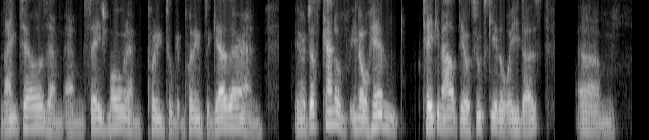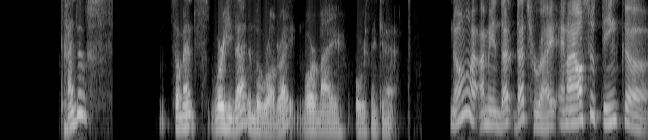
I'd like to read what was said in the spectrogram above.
nine tails and and sage mode and putting to putting together and you know just kind of you know him taking out the Otsutsuki the way he does, um, kind of cements where he's at in the world, right? Or am I overthinking it? No, I mean that that's right. And I also think uh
